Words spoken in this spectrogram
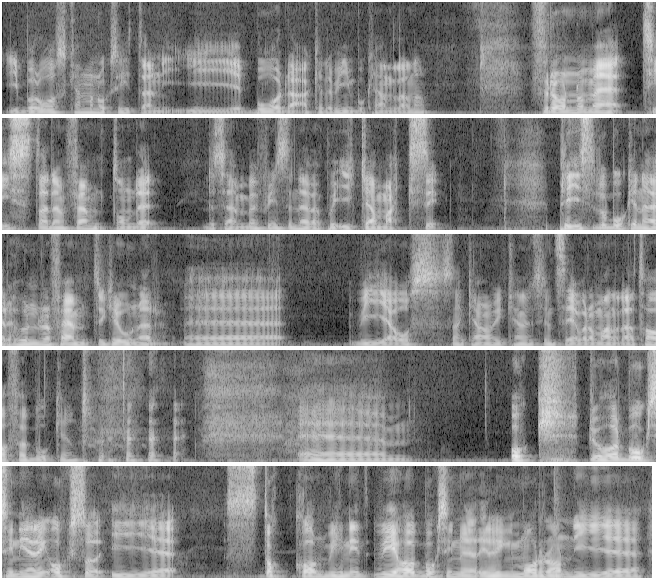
I Borås kan man också hitta den i båda akademibokhandlarna. Från och med tisdag den 15 december finns den även på ICA Maxi. Priset på boken är 150 kronor eh, via oss. Sen kan vi kanske inte säga vad de andra tar för boken. Ehm, och du har boksignering också i eh, Stockholm. Vi, hinner, vi har boksignering imorgon i eh,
